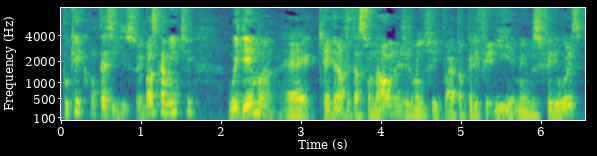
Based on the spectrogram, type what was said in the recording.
Por que, que acontece isso? É basicamente o edema é, que é gravitacional, né? geralmente vai para a periferia, membros inferiores,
